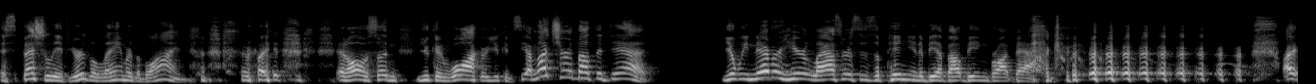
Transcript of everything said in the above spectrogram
Especially if you're the lame or the blind, right? And all of a sudden you can walk or you can see. I'm not sure about the dead. Yet we never hear Lazarus' opinion to be about being brought back. I,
